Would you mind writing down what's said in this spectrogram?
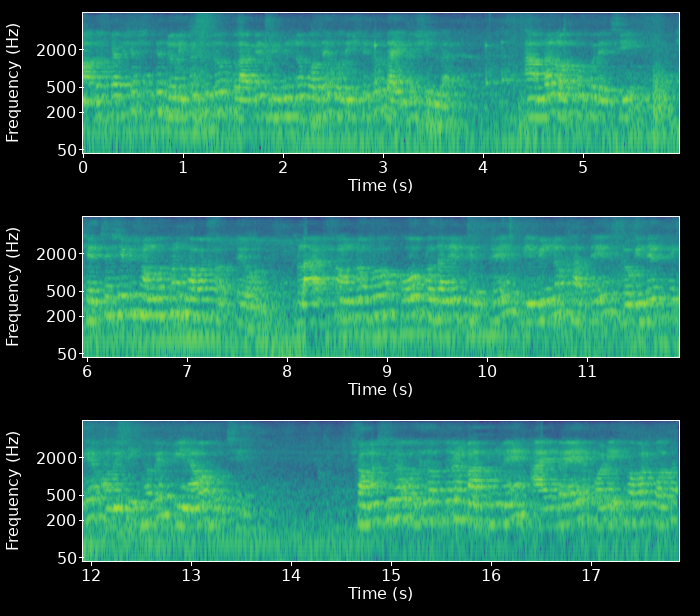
মাদক ব্যবসার সাথে জড়িত ছিল ক্লাবের বিভিন্ন পদে অধিষ্ঠিত দায়িত্বশীলরা। আমরা লক্ষ্য করেছি, স্বেচ্ছাসেবী সংগঠন হওয়া সত্ত্বেও ব্লাড সংগ্রহ ও প্রদানের ক্ষেত্রে বিভিন্ন খাতে রোগীদের থেকে অনৈতিকভাবে ফি নেওয়া হচ্ছে। সমাজসেবা অধিদপ্তরের মাধ্যমে আয় ব্যয়ের অডিট হওয়ার কথা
